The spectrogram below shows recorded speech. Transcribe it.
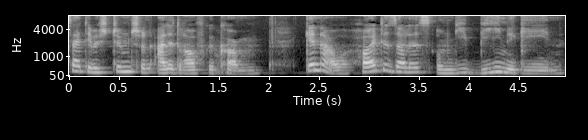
seid ihr bestimmt schon alle drauf gekommen. Genau, heute soll es um die Biene gehen.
